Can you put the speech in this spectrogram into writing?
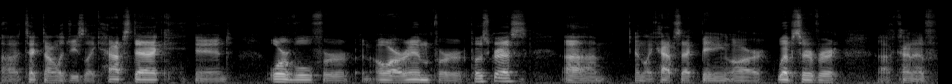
uh, technologies like Happstack and Orville for an ORM for Postgres, um, and like Happstack being our web server, uh, kind of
